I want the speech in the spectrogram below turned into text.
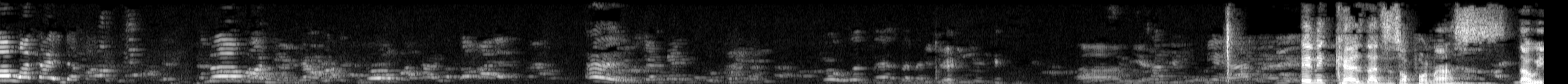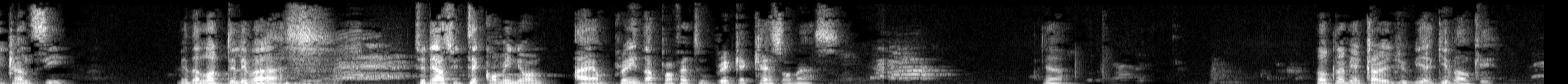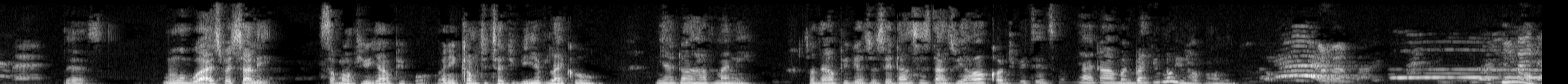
Any curse that is upon us that we can't see, may the Lord deliver us. Today, as we take communion, I am praying that prophet will break a curse on us. Yeah. Look, let me encourage you. Be a giver, okay? Yes. Especially some of you young people, when you come to church, you behave like, oh, me, I don't have money. So the help you guys to say, dance sisters, we are all contributing. So, yeah, I don't have money, but you know you have money. You know.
